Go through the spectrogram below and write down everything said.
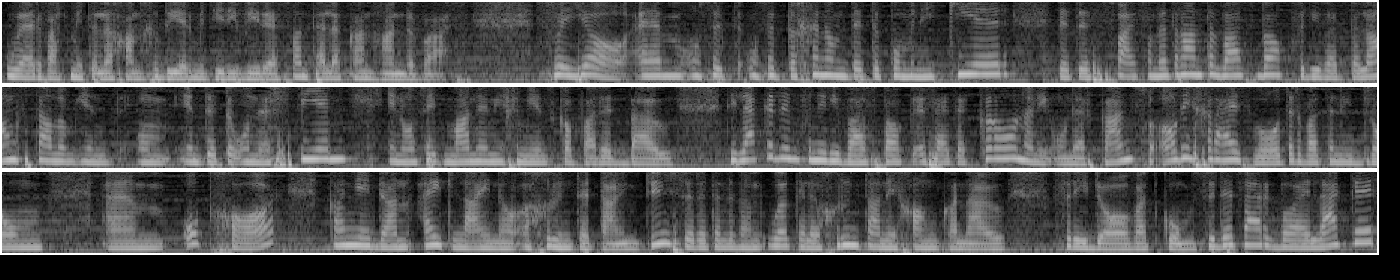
oor wat met hulle gaan gebeur met hierdie virus want hulle kan hande was. So ja, um, ons het ons het begin om dit te kommunikeer. Dit is R500 'n wasbak vir die wat belangstel om een om een dit te ondersteun en ons het manne in die gemeenskap wat dit bou. Die lekker ding van hierdie wasbak is hy het 'n kraan aan die onderkant, so al die grys water wat in die drom ehm um, opgaar, kan jy dan uitlei na 'n groentetuin toe sodat hulle dan ook hulle groente aan die gang kan hou vir die dae wat kom. So dit werk baie lekker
